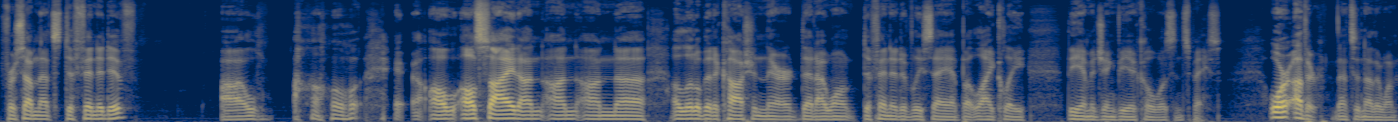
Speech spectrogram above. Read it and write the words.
For some, that's definitive. I'll I'll I'll, I'll side on on on uh, a little bit of caution there that I won't definitively say it, but likely the imaging vehicle was in space or other. That's another one.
